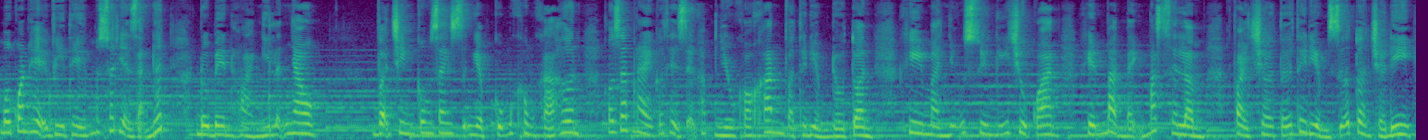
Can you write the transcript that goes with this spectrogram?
Mối quan hệ vì thế mà xuất hiện rạn nứt, đôi bên hoài nghi lẫn nhau. Vận trình công danh sự nghiệp cũng không khá hơn, con giáp này có thể sẽ gặp nhiều khó khăn vào thời điểm đầu tuần khi mà những suy nghĩ chủ quan khiến bản mệnh mắc sai lầm, phải chờ tới thời điểm giữa tuần trở đi,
